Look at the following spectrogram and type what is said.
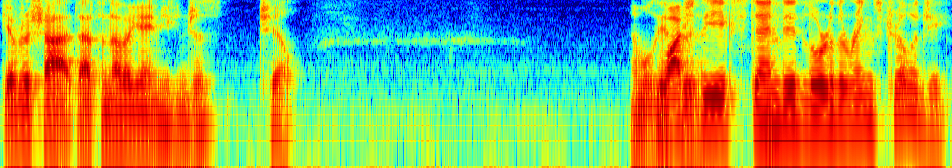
give it a shot that's another game you can just chill and we'll get Watch the extended Lord of the Rings trilogy.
